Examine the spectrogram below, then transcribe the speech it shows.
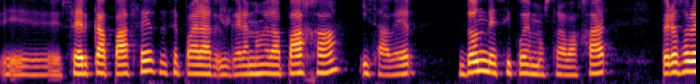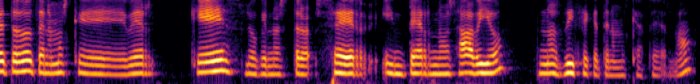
eh, ser capaces de separar el grano de la paja y saber dónde sí podemos trabajar, pero sobre todo tenemos que ver qué es lo que nuestro ser interno sabio nos dice que tenemos que hacer, ¿no?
